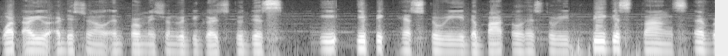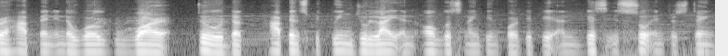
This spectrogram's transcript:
what are your additional information with regards to this epic history, the battle history, biggest tanks ever happened in the World War II that happens between July and August 1943 and this is so interesting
